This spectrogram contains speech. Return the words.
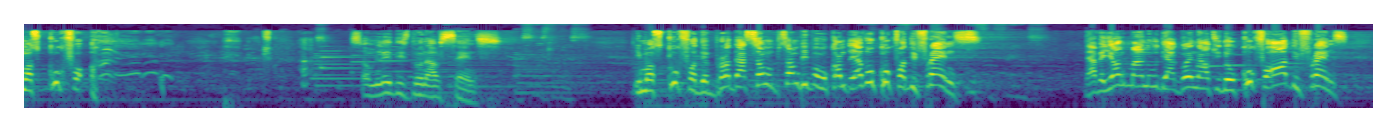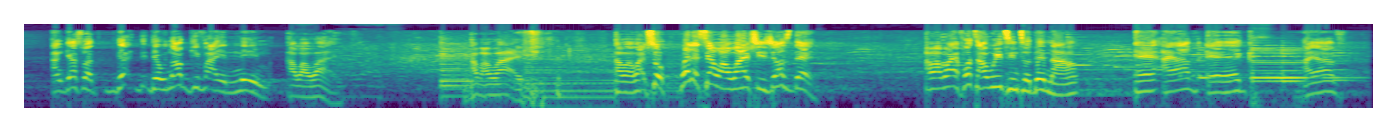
You must cook for. some ladies don't have sense. You must cook for the brother. Some some people will come to you, will cook for the friends. They have a young man who they are going out with, they'll cook for all the friends. And guess what? They, they will now give her a name, our wife. Our wife. Our wife. So when they say our wife, she's just there. Our wife, what are we eating today now? Eh, I have egg. I have.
